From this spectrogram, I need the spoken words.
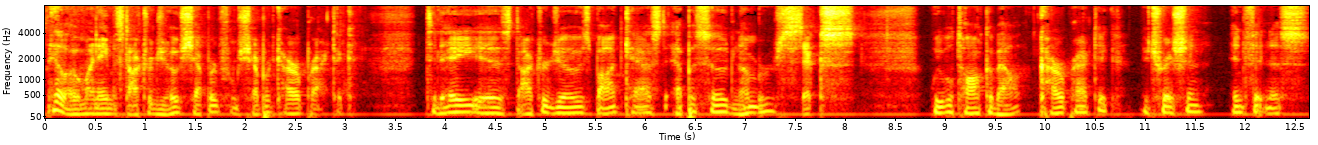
Hello, my name is Dr. Joe Shepard from Shepard Chiropractic. Today is Dr. Joe's podcast episode number six. We will talk about chiropractic, nutrition, and fitness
